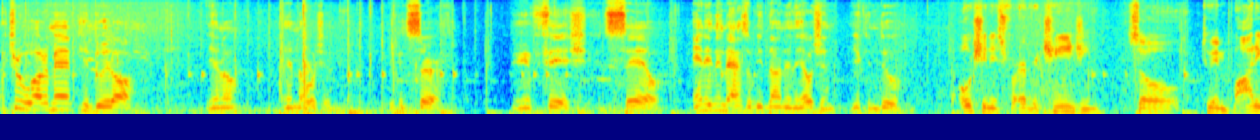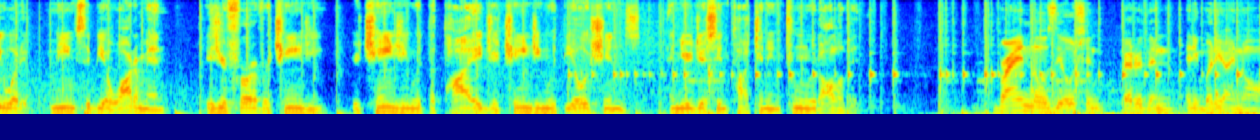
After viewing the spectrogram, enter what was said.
A true waterman can do it all, you know, in the ocean. You can surf, you can fish, you can sail. Anything that has to be done in the ocean, you can do. The ocean is forever changing, so to embody what it means to be a waterman is you're forever changing. You're changing with the tides, you're changing with the oceans, and you're just in touch and in tune with all of it. Brian knows the ocean better than anybody I know.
